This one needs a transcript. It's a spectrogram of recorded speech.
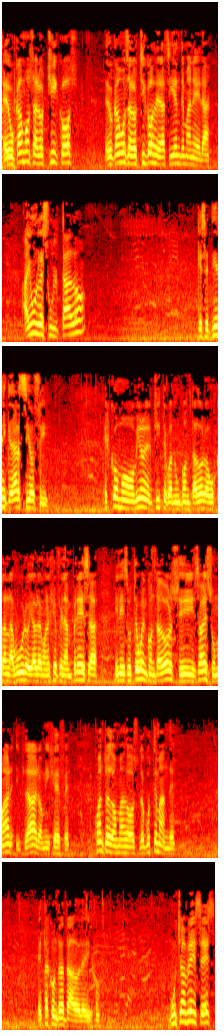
educamos a los chicos, educamos a los chicos de la siguiente manera. Hay un resultado que se tiene que dar sí o sí. Es como, ¿vieron el chiste cuando un contador va a buscar laburo y habla con el jefe de la empresa y le dice, ¿usted es buen contador? Sí, ¿sabe sumar? Y claro, mi jefe. ¿Cuánto es 2 más 2? Lo que usted mande. Estás contratado, le dijo. Muchas veces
